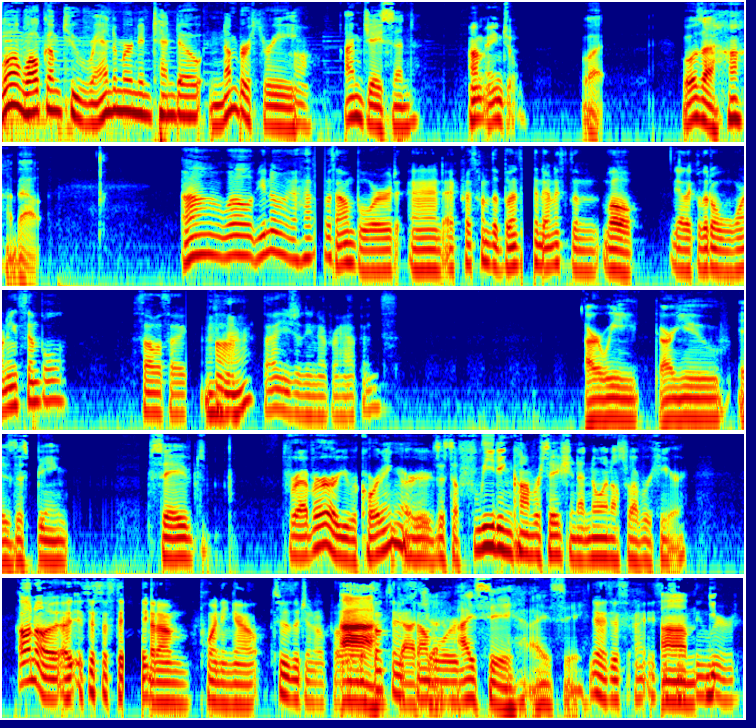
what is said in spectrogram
Hello and welcome to Randomer Nintendo number three. Huh. I'm Jason. I'm Angel. What? What was that huh about? Uh, well, you know, I have a soundboard, and I pressed one of the buttons, and then it's the well, yeah, like a little warning symbol. So I was like, huh, Mhm. that usually never happens. Are we? Are you? Is this being saved forever? Are you recording, or is this a fleeting conversation that no one else will ever hear? Oh no, it's just a statement that I'm pointing out to the general public. ah, Sometimes gotcha. soundboard, I see. I see. yeah, it's just it's just Um, something y- weird.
